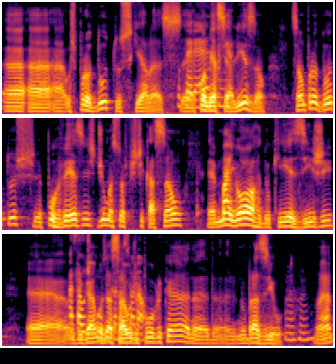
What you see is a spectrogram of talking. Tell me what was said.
ah, os produtos que elas eh, comercializam são produtos, por vezes, de uma sofisticação eh, maior do que exige, a digamos, a saúde nacional. pública no, no Brasil. Uhum. Não é?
